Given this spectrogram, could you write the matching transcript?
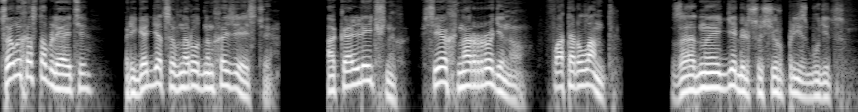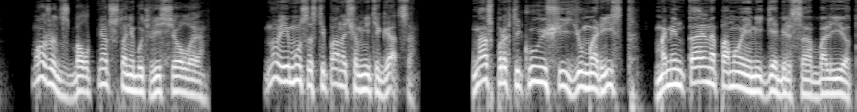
Целых оставляйте, пригодятся в народном хозяйстве. А колечных Всех на родину, Фатерланд. Заодно и Геббельсу сюрприз будет. Может, сболтнет что-нибудь веселое. Но ему со Степанычем не тягаться. Наш практикующий юморист моментально помоями Геббельса обольет.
